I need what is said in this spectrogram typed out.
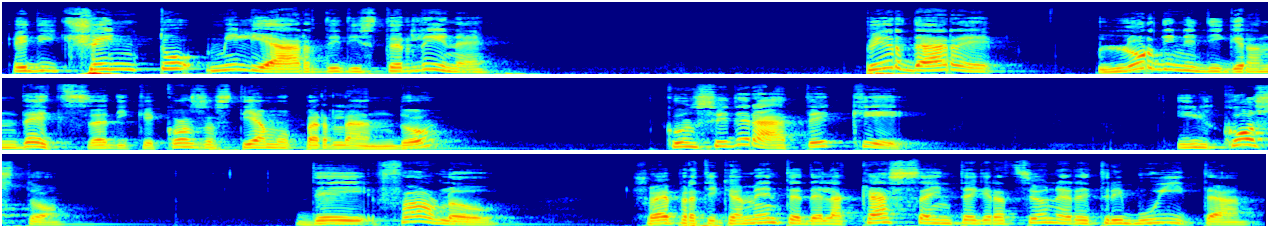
è di 100 miliardi di sterline. Per dare l'ordine di grandezza di che cosa stiamo parlando, considerate che il costo dei furlough, cioè praticamente della cassa integrazione retribuita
